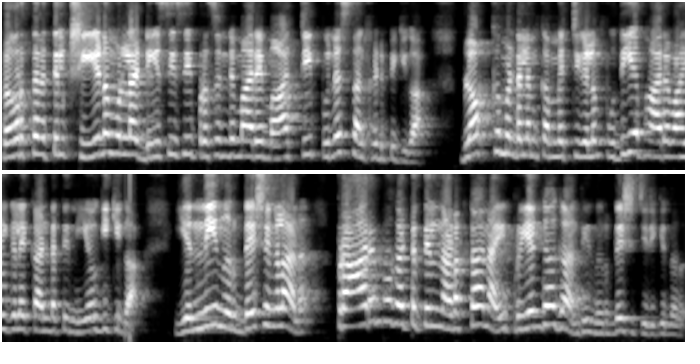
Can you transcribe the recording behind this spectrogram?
പ്രവർത്തനത്തിൽ ക്ഷീണമുള്ള ഡി സി സി പ്രസിഡന്റുമാരെ മാറ്റി പുനഃസംഘടിപ്പിക്കുക. ബ്ലോക്ക് മണ്ഡലം കമ്മിറ്റികളും പുതിയ ഭാരവാഹികളെ കണ്ടെത്തി നിയോഗിക്കുക. എന്നീ നിർദ്ദേശങ്ങളാണ് പ്രാരംഭഘട്ടത്തിൽ നടത്താനായി പ്രിയങ്ക ഗാന്ധി നിർദ്ദേശിച്ചിരിക്കുന്നത്.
